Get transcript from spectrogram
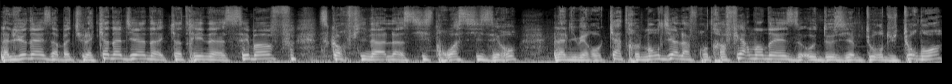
La Lyonnaise a battu la Canadienne Catherine Seboff. Score final 6-3, 6-0. La numéro 4 mondiale affrontera Fernandez au deuxième tour du tournoi.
